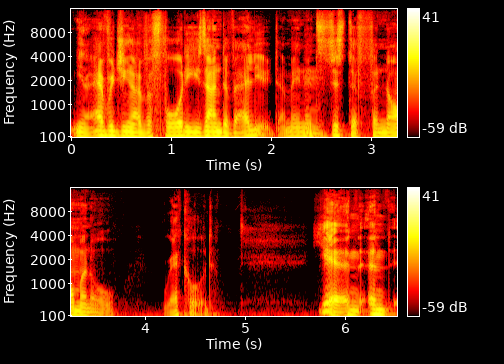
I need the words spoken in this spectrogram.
you know, averaging over forty is undervalued. I mean, it's just a phenomenal record. Yeah, and, and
